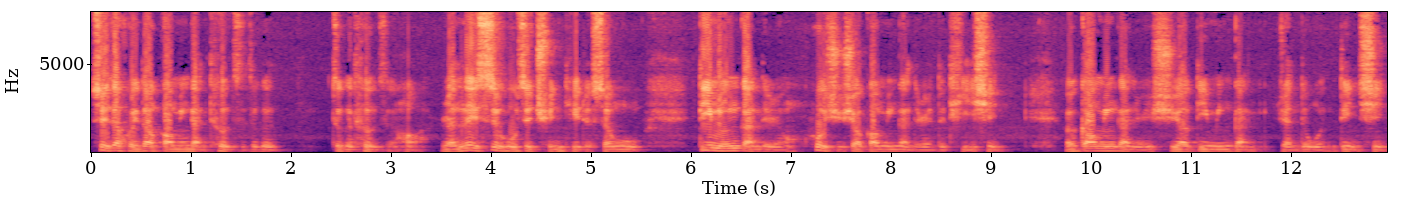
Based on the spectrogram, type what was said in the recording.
所以，再回到高敏感特质这个。这个特质哈，人类似乎是群体的生物，低敏感的人或许需要高敏感的人的提醒，而高敏感的人需要低敏感人的稳定性。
